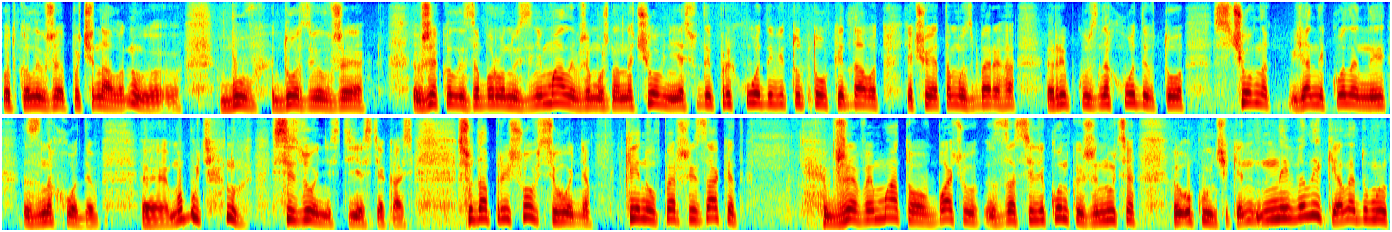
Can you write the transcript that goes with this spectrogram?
от коли вже починало, ну, був дозвіл вже. Вже коли заборону знімали, вже можна на човні. Я сюди приходив і тут то кидав. От, якщо я там з берега рибку знаходив, то з човна я ніколи не знаходив. Е, мабуть, ну, сезонність є якась. Сюди прийшов сьогодні, кинув перший закид. Вже виматував, бачу, за силіконкою женуться окунчики. Невеликі, але думаю,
